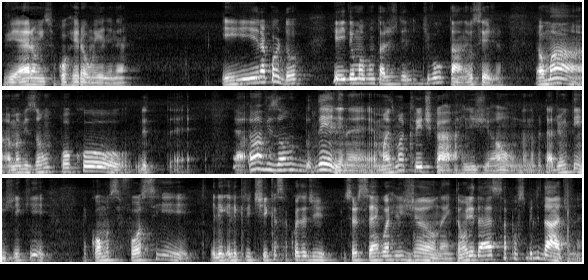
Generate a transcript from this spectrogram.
vieram e socorreram ele, né? E ele acordou. E aí deu uma vontade dele de voltar, né? Ou seja, é uma, é uma visão um pouco. De, é, é uma visão dele, né? É mais uma crítica à religião. Na verdade, eu entendi que é como se fosse. Ele, ele critica essa coisa de ser cego à religião, né? Então ele dá essa possibilidade, né?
